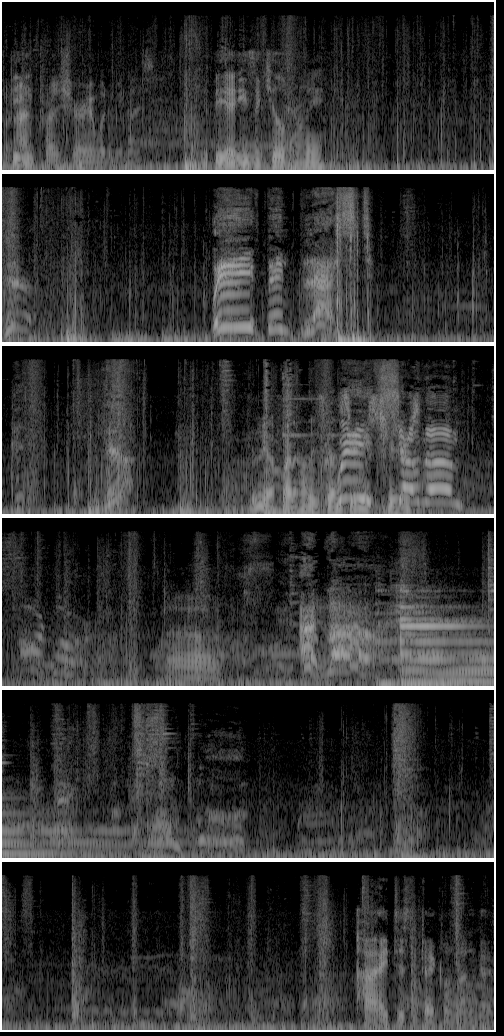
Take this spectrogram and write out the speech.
But Be- I'm pretty sure it wouldn't be nice. It'd be an easy kill for me. We've been blessed. Really gotta find out how these guys do We've those cheers. shown them. I disinfect Long Island guys.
